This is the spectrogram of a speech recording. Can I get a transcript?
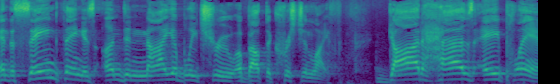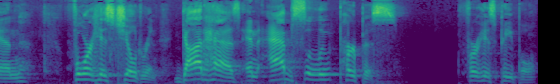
And the same thing is undeniably true about the Christian life. God has a plan for his children. God has an absolute purpose for his people.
